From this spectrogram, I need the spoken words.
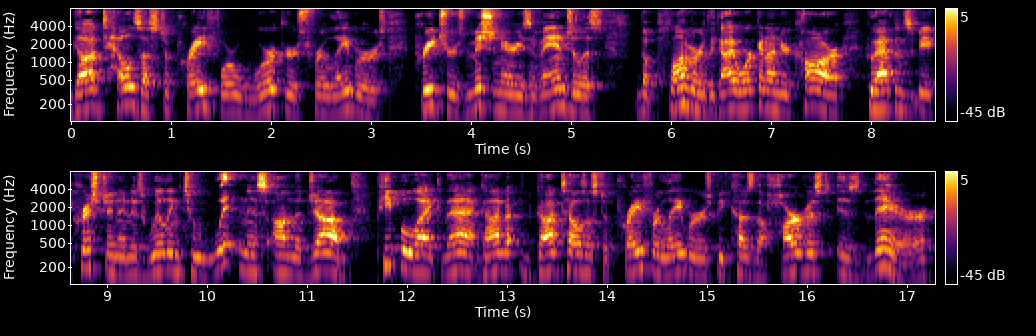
God tells us to pray for workers, for laborers, preachers, missionaries, evangelists, the plumber, the guy working on your car who happens to be a Christian and is willing to witness on the job. People like that. God, God tells us to pray for laborers because the harvest is there.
